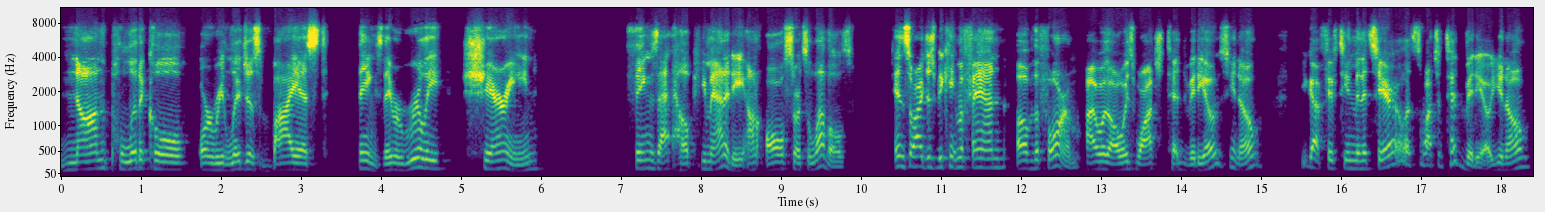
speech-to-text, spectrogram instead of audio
non-political or religious biased things. They were really sharing things that help humanity on all sorts of levels. And so I just became a fan of the forum. I would always watch TED videos, you know. You got 15 minutes here, let's watch a TED video, you know.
